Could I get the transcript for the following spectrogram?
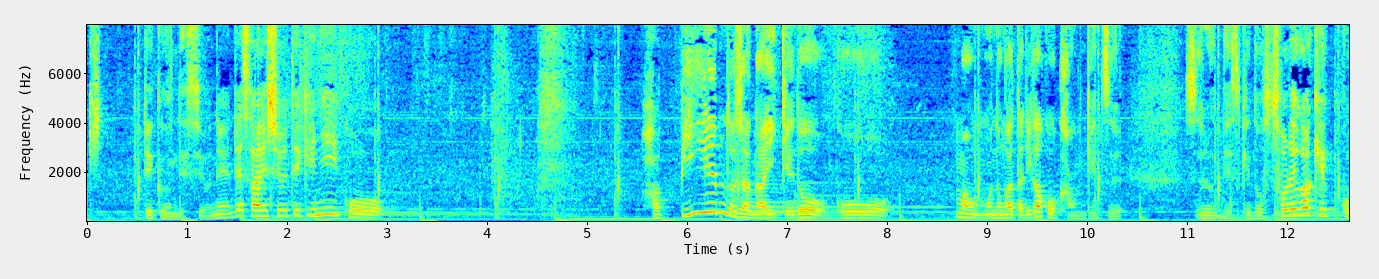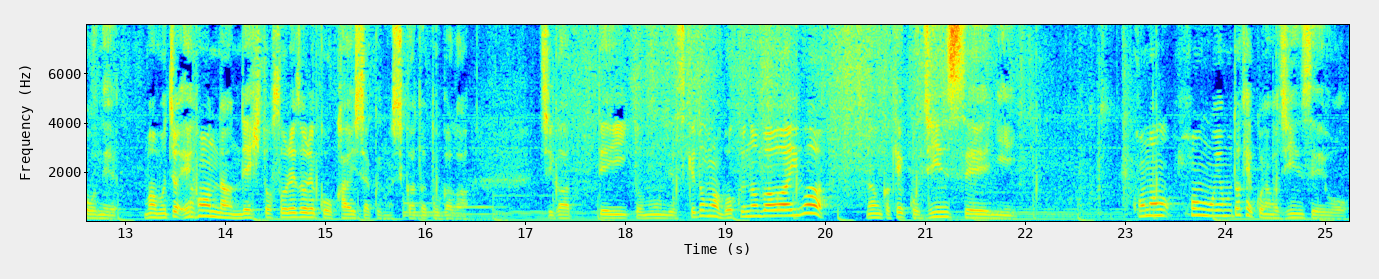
起きてくんですよね。で最終的にこうハッピーエンドじゃないけどこう、まあ、物語がこう完結するんですけどそれが結構ね、まあ、もちろん絵本なんで人それぞれこう解釈の仕方とかが違っていいと思うんですけど、まあ、僕の場合はなんか結構人生にこの本を読むと結構なんか人生を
